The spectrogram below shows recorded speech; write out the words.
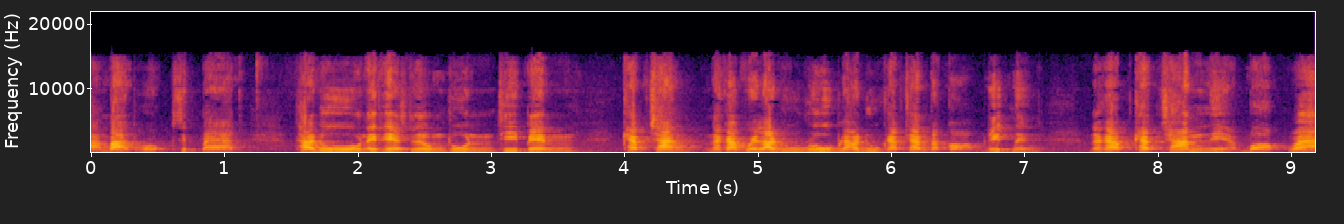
3 บาท 68 ถ้าดูในเพจลงทุนที่เป็นแคปชั่นนะครับ เวลาดูรูปแล้วดูแคปชั่นประกอบนิดหนึ่งนะครับ แคปชั่นเนี่ยบอกว่า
